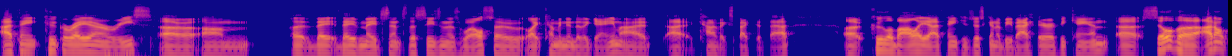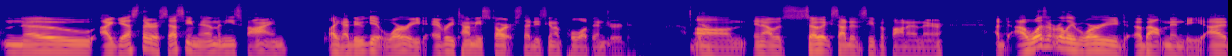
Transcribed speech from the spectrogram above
I think Cucurella and Reece, uh, um, uh, they they've made sense this season as well. So like coming into the game, I I kind of expected that. Uh, Koulibaly, I think, is just going to be back there if he can. Uh, Silva, I don't know. I guess they're assessing him, and he's fine. Like I do get worried every time he starts that he's going to pull up injured. Yeah. Um, and I was so excited to see Fofana in there. I, I, wasn't really worried about Mendy. I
